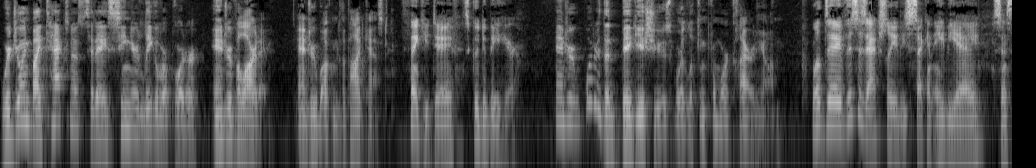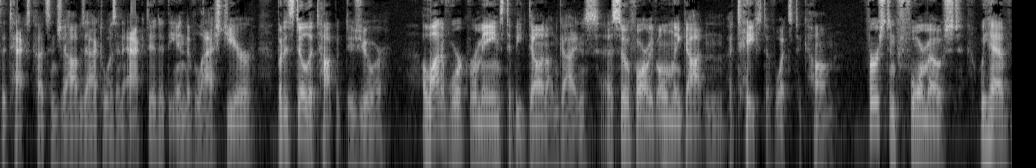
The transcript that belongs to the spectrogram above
we're joined by Tax Notes Today's senior legal reporter, Andrew Velarde. Andrew, welcome to the podcast. Thank you, Dave. It's good to be here. Andrew, what are the big issues we're looking for more clarity on? Well, Dave, this is actually the second ABA since the Tax Cuts and Jobs Act was enacted at the end of last year, but it's still the topic du jour. A lot of work remains to be done on guidance, as so far we've only gotten a taste of what's to come. First and foremost, we have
